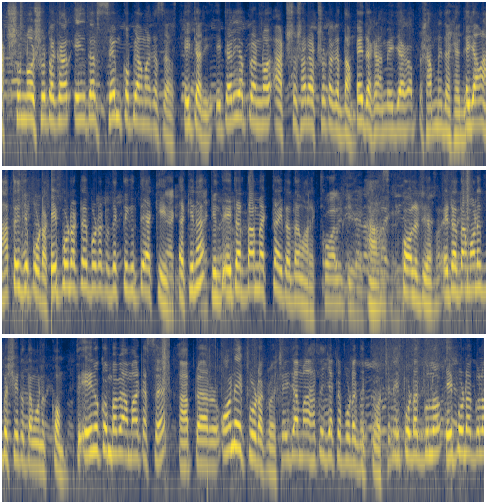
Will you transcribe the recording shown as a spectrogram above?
আটশো নয়শো টাকার এইটার সেম কপি আমার কাছে আছে। এইটারই এইটারই আপনার নয় আটশো সাড়ে আটশো টাকার দাম। এই দেখেন আমি এই যে আপনার সামনে দেখাই দিই। এই যে আমার হাতে যে প্রোডাক্ট এই প্রোডাক্টটা এই প্রোডাক্টটা দেখতে কিন্তু একই একই। না? কিন্তু এটার দাম একটা এটার দাম আরেকটা কোয়ালিটি হ্যাঁ কোয়ালিটি ব্যাপার। এটার দাম অনেক বেশি এটার দাম অনেক কম। তো এইরকম ভাবে আমার কাছে আপনার অনেক প্রোডাক্ট রয়েছে। এই যে আমার হাতে যে একটা প্রোডাক্ট দেখতে পাচ্ছেন এই প্রোডাক্টগুলো এই প্রোডাক্টগুলো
